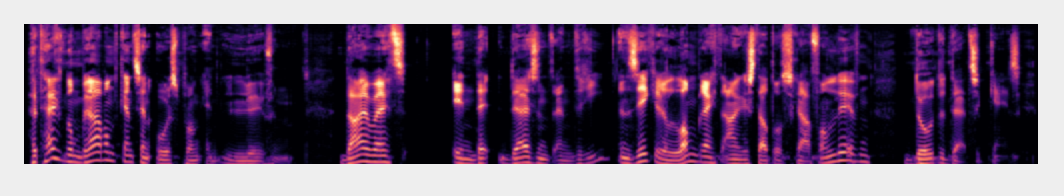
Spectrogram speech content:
Het hertogdom Brabant kent zijn oorsprong in Leuven. Daar werd in 1003 een zekere Lambrecht aangesteld als graaf van Leuven door de Duitse keizer.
